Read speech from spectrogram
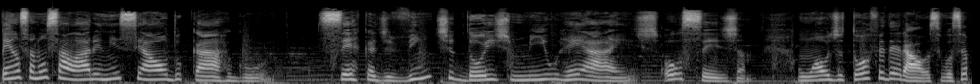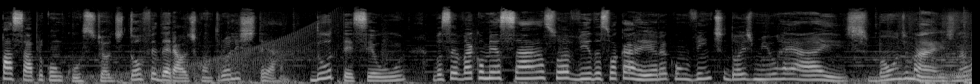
Pensa no salário inicial do cargo, cerca de 22 mil reais. Ou seja, um auditor federal, se você passar para o concurso de auditor federal de controle externo do TCU, você vai começar a sua vida, a sua carreira com 22 mil reais. Bom demais, não?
